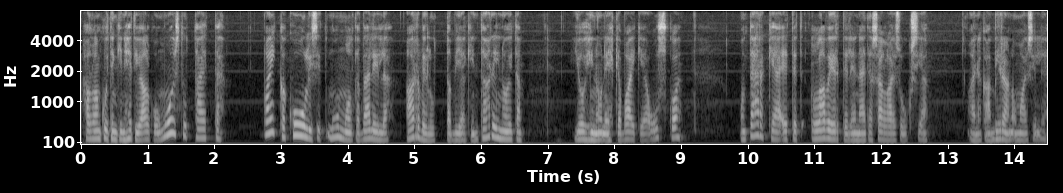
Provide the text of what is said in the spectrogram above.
Haluan kuitenkin heti alkuun muistuttaa, että vaikka kuulisit mummolta välillä arveluttaviakin tarinoita, joihin on ehkä vaikea uskoa, on tärkeää, et lavertele näitä salaisuuksia ainakaan viranomaisille.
